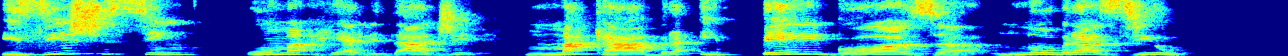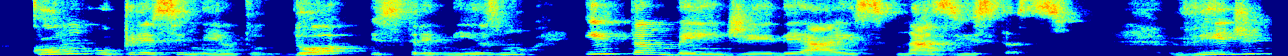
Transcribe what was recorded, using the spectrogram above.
existe sim uma realidade macabra e perigosa no Brasil, com o crescimento do extremismo e também de ideais nazistas. Vide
